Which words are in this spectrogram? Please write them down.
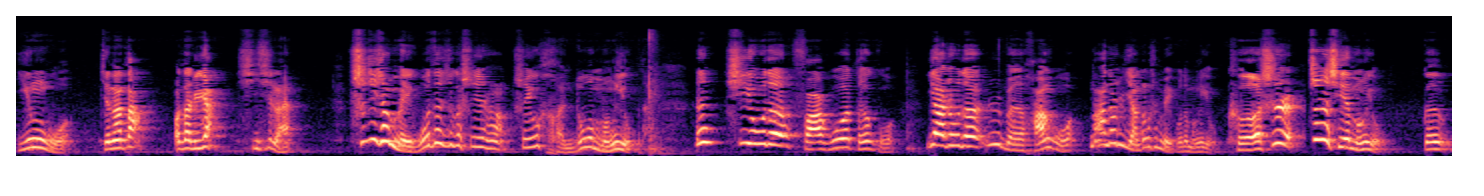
英国、加拿大、澳大利亚、新西兰。实际上，美国在这个世界上是有很多盟友的。嗯，西欧的法国、德国，亚洲的日本、韩国，那按道理讲都是美国的盟友。可是这些盟友跟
